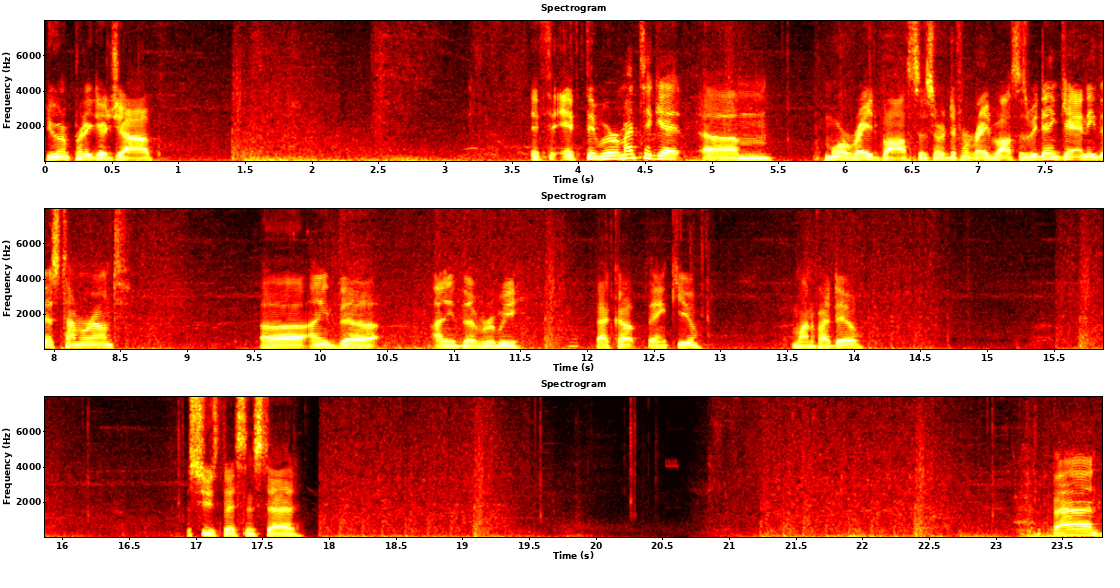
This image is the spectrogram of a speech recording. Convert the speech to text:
Doing a pretty good job. If, if they were meant to get um, more raid bosses or different raid bosses, we didn't get any this time around. Uh, I need the I need the ruby back up. Thank you. Mind if I do? Let's use this instead. Bad.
